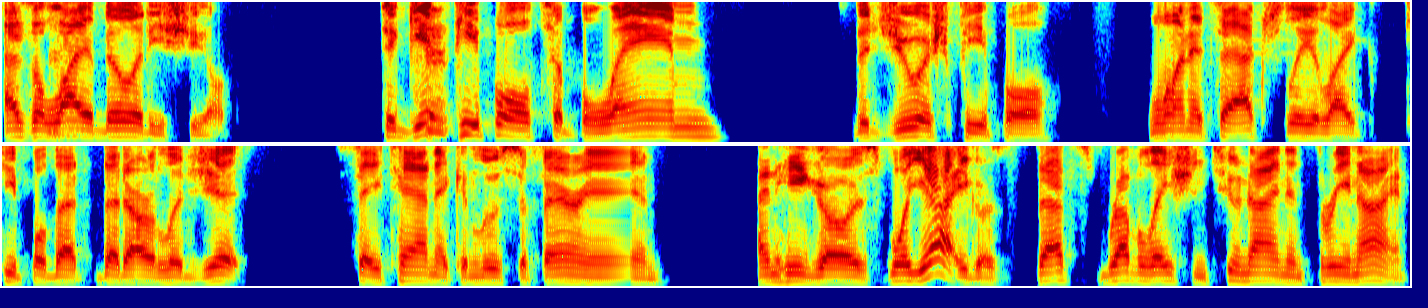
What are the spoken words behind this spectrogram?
as a liability shield to get people to blame the Jewish people when it's actually like people that that are legit satanic and Luciferian. And he goes, Well, yeah, he goes, that's Revelation 2 9 and 3 9. And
